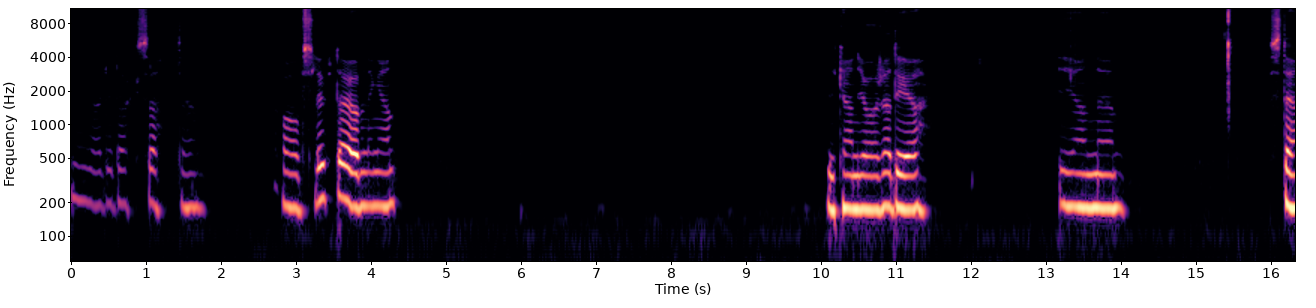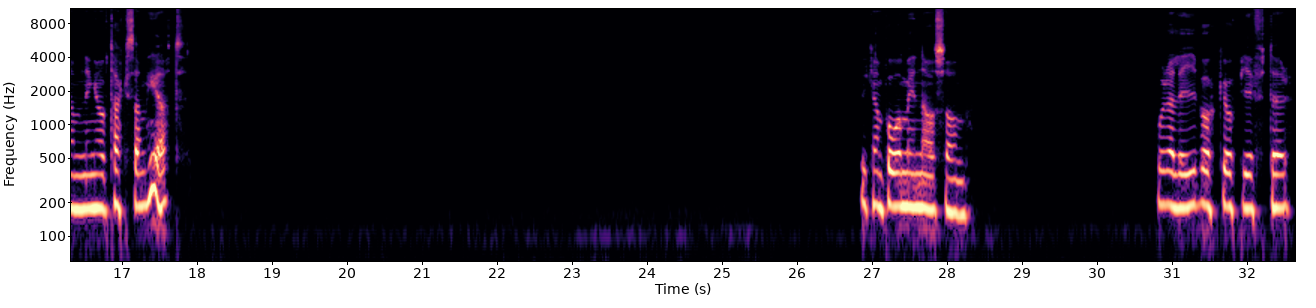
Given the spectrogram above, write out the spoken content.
Nu är det dags att eh, avsluta övningen. Vi kan göra det i en eh, stämning av tacksamhet. Vi kan påminna oss om våra liv och uppgifter.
